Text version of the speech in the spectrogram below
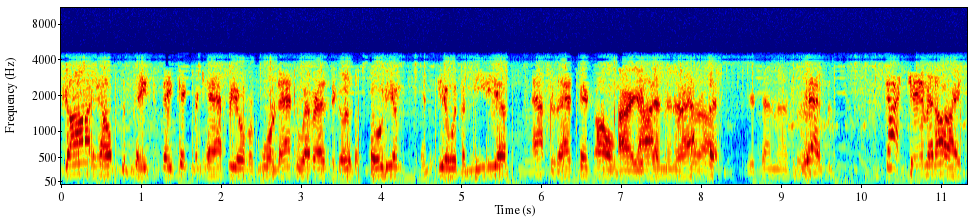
God help if they they pick McCaffrey over Fournette. Whoever has to go to the podium and deal with the media after that pick. Oh All right, my your 10 minutes are up. Your 10 minutes are Yes. up. God damn it! All right,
